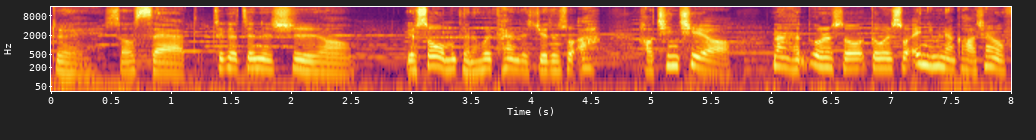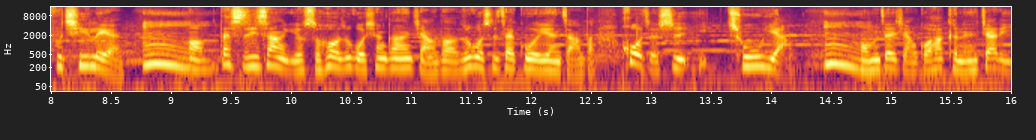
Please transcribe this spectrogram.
对，so sad，这个真的是哦。有时候我们可能会看着觉得说啊，好亲切哦。那很多的时候都会说，哎，你们两个好像有夫妻脸，嗯，哦。但实际上有时候，如果像刚刚讲到，如果是在孤儿院长大，或者是出养，嗯，我们在讲过，他可能家里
